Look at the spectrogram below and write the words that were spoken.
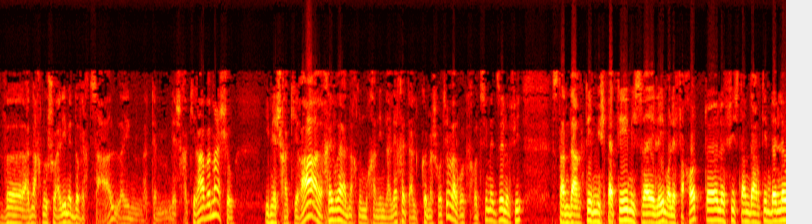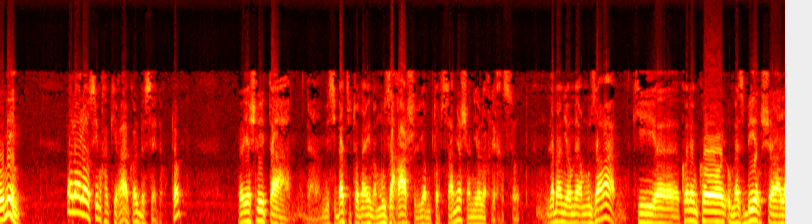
ואנחנו שואלים את דובר צה"ל, האם אתם, יש חקירה ומשהו. אם יש חקירה, חבר'ה, אנחנו מוכנים ללכת על כל מה שרוצים, אבל רוצים את זה לפי סטנדרטים משפטיים ישראלים, או לפחות אה, לפי סטנדרטים בינלאומיים. לא, לא, לא עושים חקירה, הכל בסדר. טוב. ויש לי את המסיבת עיתונאים המוזרה של יום טוב סמיה, שאני הולך לכסות. למה אני אומר מוזרה? כי uh, קודם כל הוא מסביר שעל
